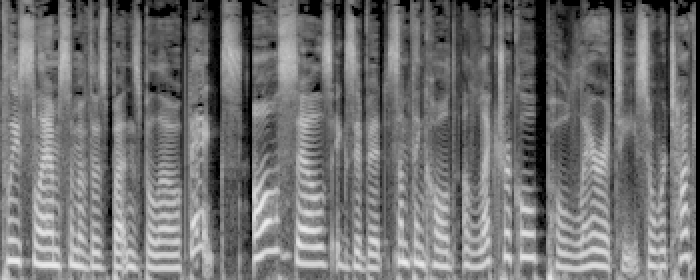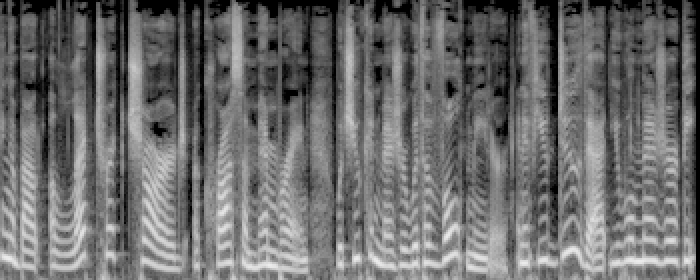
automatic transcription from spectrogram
Please slam some of those buttons below. Thanks. All cells exhibit something called electrical polarity. So we're talking about electric charge across a membrane, which you can measure with a voltmeter. And if if you do that, you will measure the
